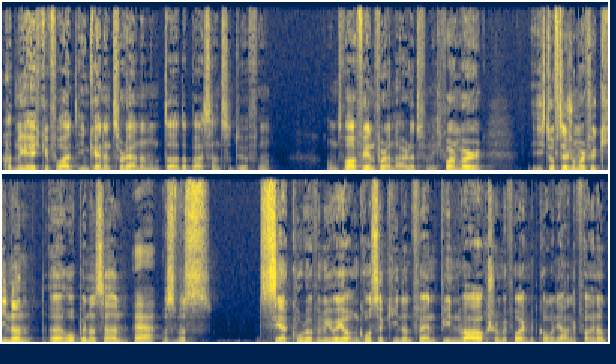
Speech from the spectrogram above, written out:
hat mich echt gefreut, ihn kennenzulernen und da dabei sein zu dürfen. Und war auf jeden Fall ein Highlight für mich. Vor allem, weil ich durfte ja schon mal für Kinan äh, Opener sein. Ja. Was, was sehr cool war für mich, weil ich auch ein großer Kinan-Fan bin, war auch schon bevor ich mit Comedy angefangen habe.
